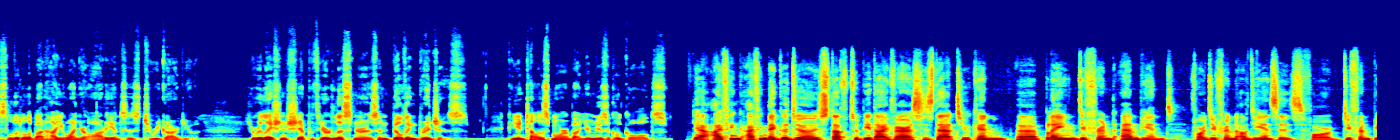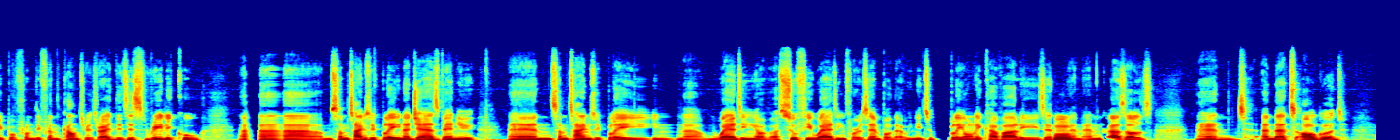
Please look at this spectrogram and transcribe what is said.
us a little about how you want your audiences to regard you, your relationship with your listeners, and building bridges? Can you tell us more about your musical goals? Yeah, I think I think the good uh, stuff to be diverse is that you can uh, play in different ambient for different audiences for different people from different countries, right? This is really cool. Um, sometimes we play in a jazz venue, and sometimes we play in a wedding of a Sufi wedding, for example, that we need to play only qawwalis and, Mm. and, and ghazals, and and that's all good.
